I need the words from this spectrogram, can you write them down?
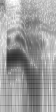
Sweat.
